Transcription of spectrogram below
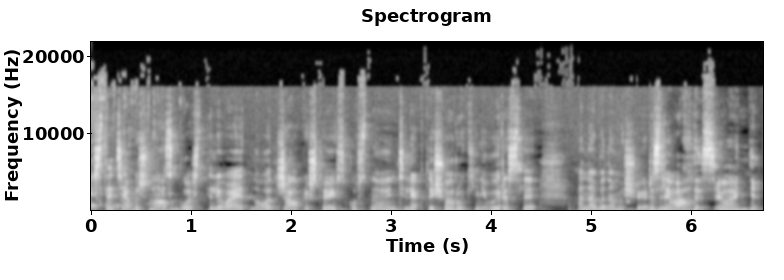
Кстати, обычно у нас гость наливает, но вот жалко, что искусственного интеллекта еще руки не выросли. Она бы нам еще и разливала сегодня.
